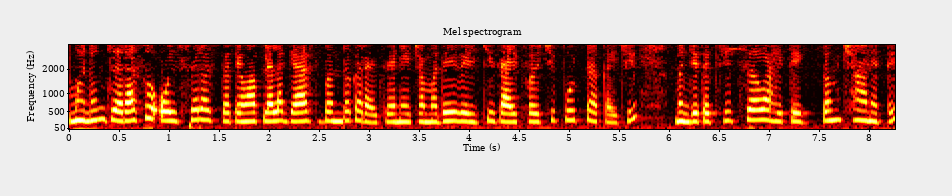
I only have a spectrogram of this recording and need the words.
म्हणून जरासं ओलसर असतं तेव्हा आपल्याला गॅस बंद करायचा आहे आणि याच्यामध्ये वेलची जायफळची पूड टाकायची. म्हणजे त्याची चव आहे ते एकदम छान येते.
